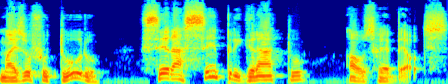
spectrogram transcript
mas o futuro será sempre grato aos rebeldes.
